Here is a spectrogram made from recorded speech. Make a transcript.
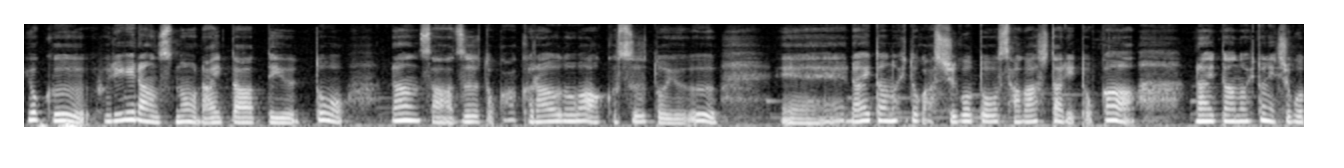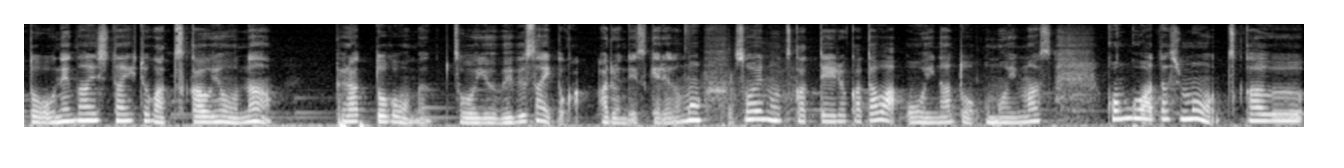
よくフリーランスのライターっていうとランサーズとかクラウドワークスという、えー、ライターの人が仕事を探したりとかライターの人に仕事をお願いしたい人が使うようなプラットフォームそういうウェブサイトがあるんですけれどもそういうのを使っている方は多いなと思います。今後私も使う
